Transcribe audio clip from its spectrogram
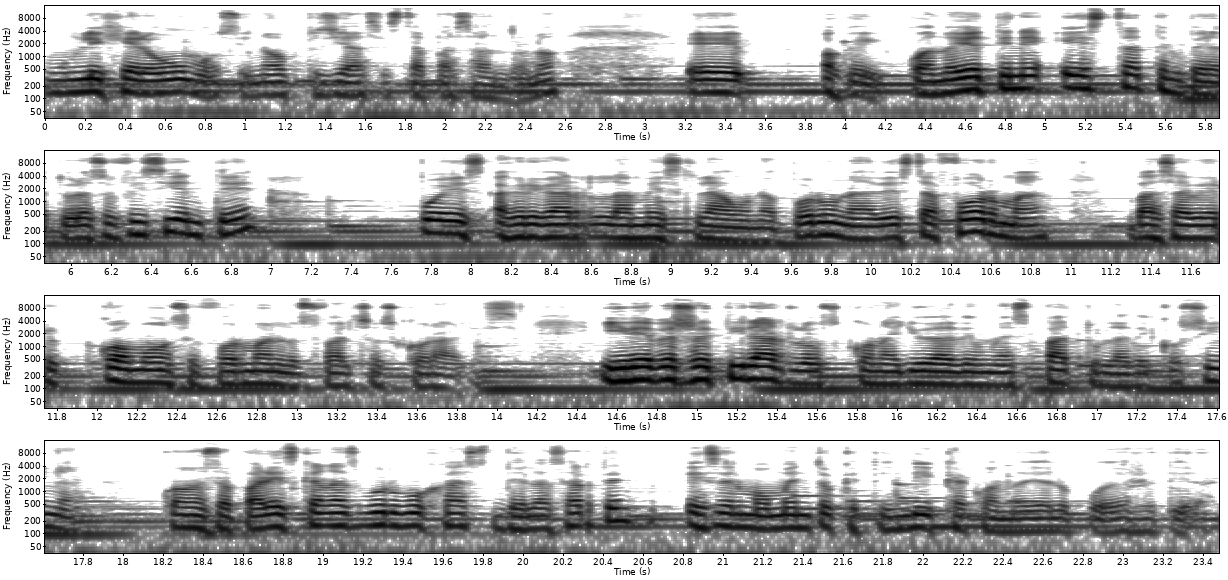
un ligero humo, si no, pues ya se está pasando, ¿no? Eh, ok, cuando ya tiene esta temperatura suficiente, pues agregar la mezcla una por una. De esta forma vas a ver cómo se forman los falsos corales. Y debes retirarlos con ayuda de una espátula de cocina. Cuando se aparezcan las burbujas de la sartén, es el momento que te indica cuando ya lo puedes retirar.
